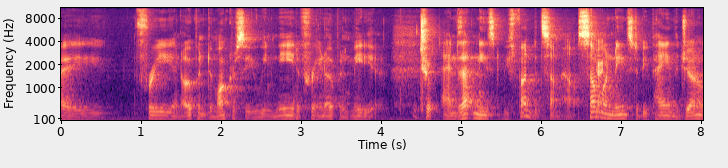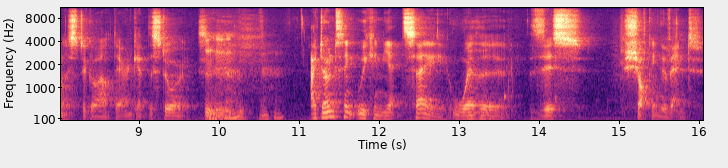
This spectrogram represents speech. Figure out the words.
a free and open democracy, we need a free and open media. True. And that needs to be funded somehow. Someone needs to be paying the journalists to go out there and get the stories. Mm-hmm, mm-hmm. I don't think we can yet say whether this shocking event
